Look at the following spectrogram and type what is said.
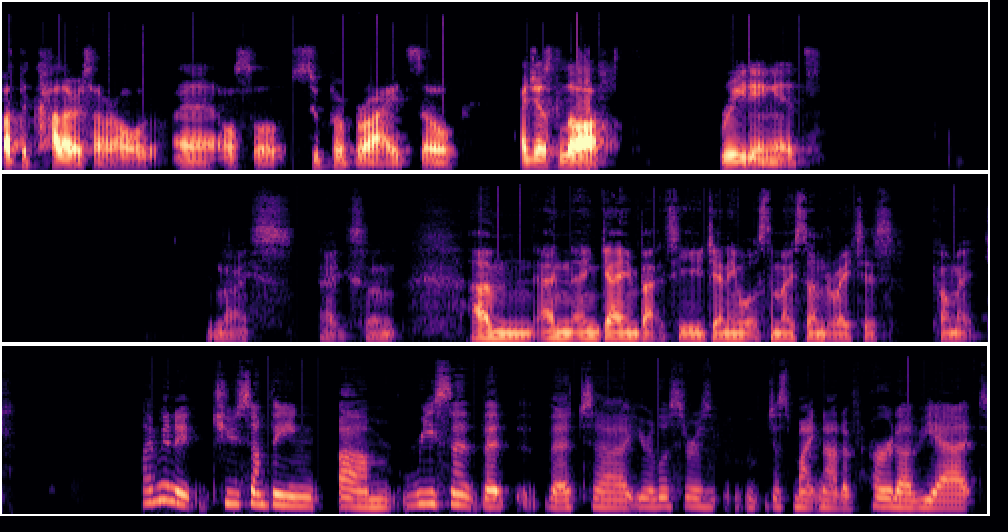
but the colors are all uh, also super bright so i just loved reading it. Nice. Excellent. Um and and going back to you Jennie what's the most underrated comic I'm going to choose something um, recent that that uh, your listeners just might not have heard of yet,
